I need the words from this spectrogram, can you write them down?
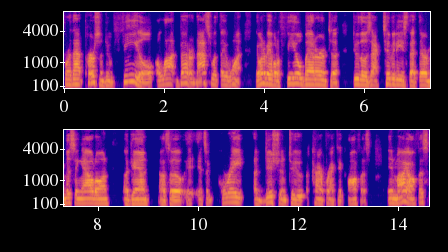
for that person to feel a lot better. That's what they want. They want to be able to feel better, and to do those activities that they're missing out on again. Uh, so it, it's a great addition to a chiropractic office. In my office,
